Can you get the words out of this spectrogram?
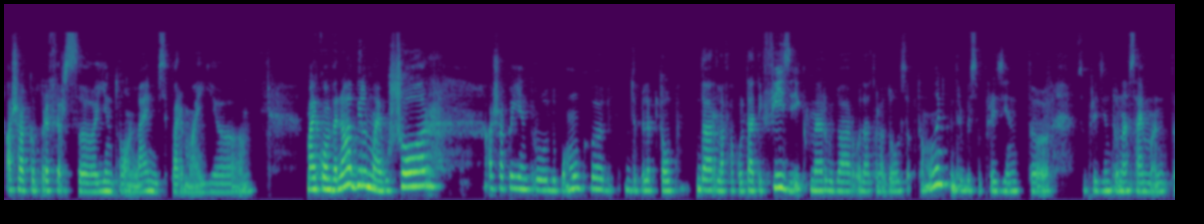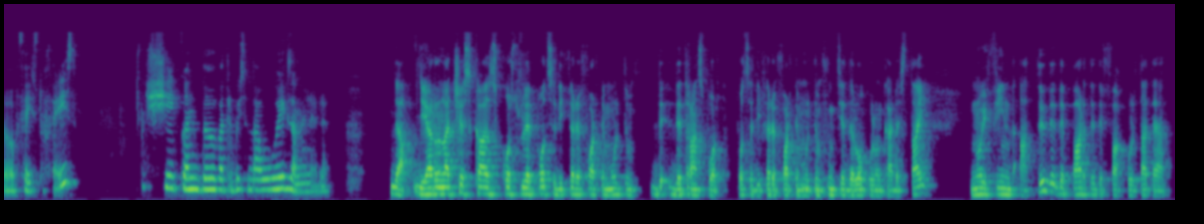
așa că prefer să intru online, mi se pare mai, uh, mai convenabil, mai ușor, așa că intru după muncă, de pe laptop, dar la facultate fizic merg doar o dată la două săptămâni, când trebuie să prezint, uh, să prezint un assignment uh, face-to-face și când va trebui să dau examenele. Da, iar în acest caz costurile pot să difere foarte mult de, de transport, pot să difere foarte mult în funcție de locul în care stai. Noi fiind atât de departe de facultatea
